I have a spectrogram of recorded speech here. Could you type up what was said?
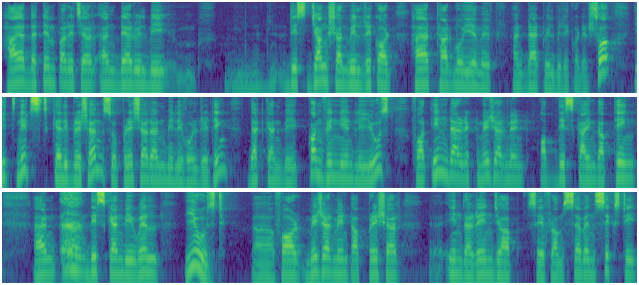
higher the temperature and there will be this junction will record higher thermo EMF and that will be recorded. So, it needs calibration. So, pressure and millivolt reading that can be conveniently used for indirect measurement of this kind of thing and this can be well used uh, for measurement of pressure uh, in the range of say from 760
